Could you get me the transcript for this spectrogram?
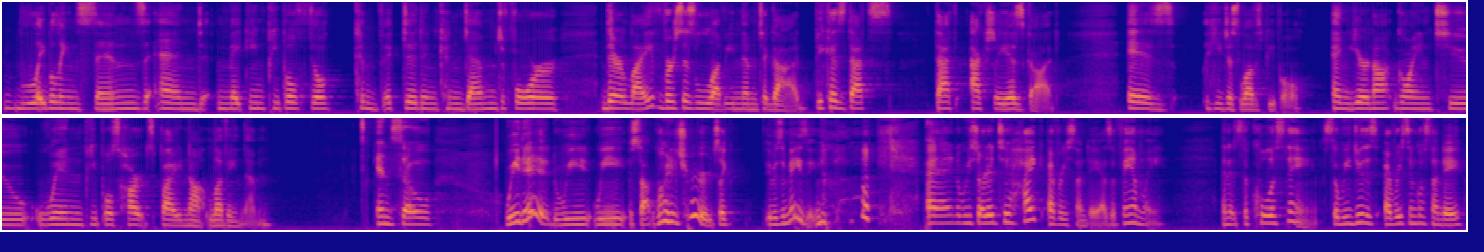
labeling sins and making people feel convicted and condemned for their life versus loving them to God because that's That actually is God. Is he just loves people. And you're not going to win people's hearts by not loving them. And so we did. We we stopped going to church. Like it was amazing. and we started to hike every Sunday as a family. And it's the coolest thing. So we do this every single Sunday.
